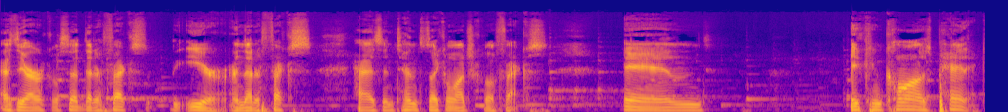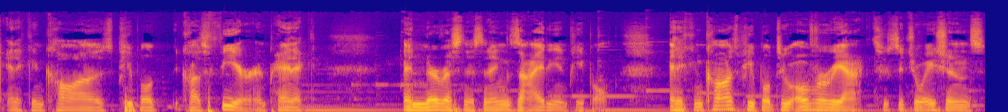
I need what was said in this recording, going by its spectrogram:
as the article said that affects the ear and that affects has intense psychological effects and it can cause panic and it can cause people cause fear and panic and nervousness and anxiety in people. And it can cause people to overreact to situations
